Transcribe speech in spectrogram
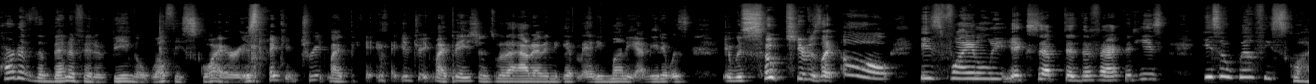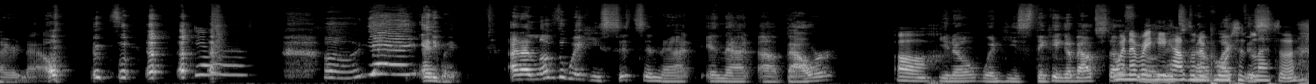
part of the benefit of being a wealthy squire is I can treat my I can treat my patients without having to give them any money. I mean, it was it was so cute. It was like, oh, he's finally accepted the fact that he's he's a wealthy squire now. yes. oh, yay! Anyway, and I love the way he sits in that in that uh, bower. Oh, You know, when he's thinking about stuff. whenever you know, he has an of like important this- letter.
